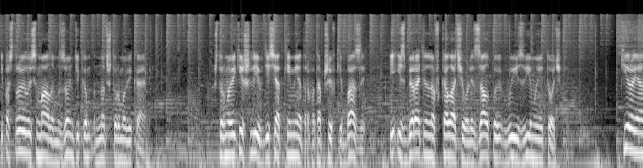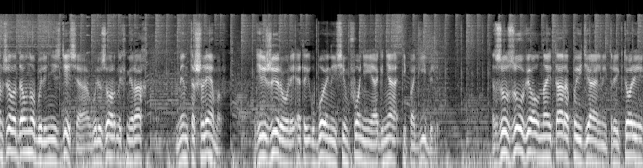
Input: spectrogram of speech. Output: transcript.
и построилось малым зонтиком над штурмовиками. Штурмовики шли в десятки метров от обшивки базы и избирательно вколачивали залпы в уязвимые точки. Кира и Анжела давно были не здесь, а в иллюзорных мирах ментошлемов, дирижировали этой убойной симфонией огня и погибели. Зузу вел Найтара по идеальной траектории,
